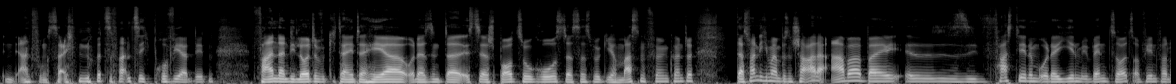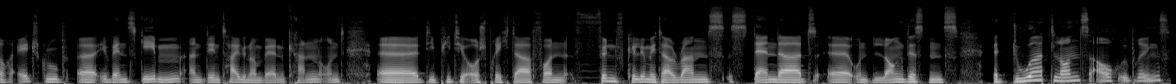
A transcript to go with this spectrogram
in Anführungszeichen nur 20 Profiathleten, fahren dann die Leute wirklich da hinterher oder sind da, ist der Sport so groß, dass das wirklich auch Massen füllen könnte? Das fand ich immer ein bisschen schade, aber bei äh, fast jedem oder jedem Event soll es auf jeden Fall noch Age-Group-Events geben, an denen teilgenommen werden kann. Und äh, die PTO spricht da von 5 Kilometer Runs, Standard äh, und Long Distance äh, Duathlons auch übrigens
